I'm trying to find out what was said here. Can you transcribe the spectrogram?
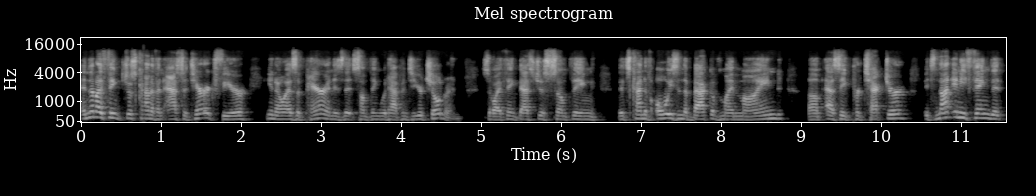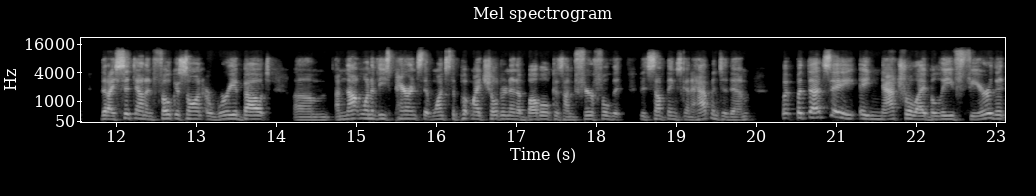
and then I think just kind of an esoteric fear, you know, as a parent is that something would happen to your children. So I think that's just something that's kind of always in the back of my mind um, as a protector. It's not anything that that I sit down and focus on or worry about. Um, I'm not one of these parents that wants to put my children in a bubble because I'm fearful that, that something's going to happen to them. But, but that's a, a natural, I believe, fear that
